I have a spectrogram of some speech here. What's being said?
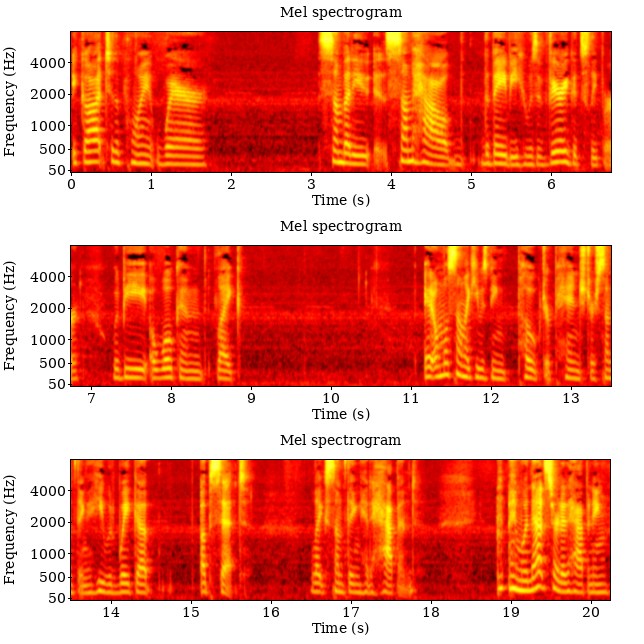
it got to the point where somebody somehow the baby who was a very good sleeper would be awoken like it almost sounded like he was being poked or pinched or something. He would wake up upset like something had happened. And when that started happening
